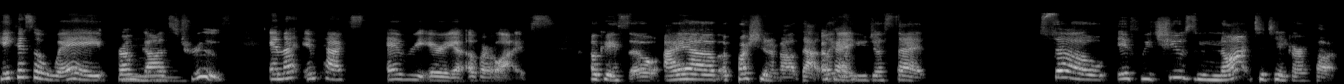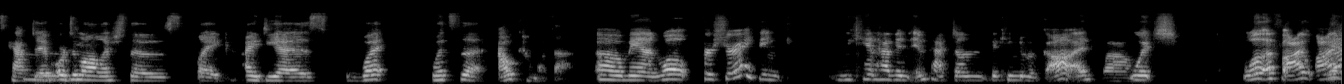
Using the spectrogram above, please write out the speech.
take us away from God's Mm. truth. And that impacts every area of our lives. Okay, so I have a question about that, like Okay. what you just said. So if we choose not to take our thoughts captive Mm. or demolish those like ideas, what what's the outcome of that? Oh man. Well, for sure I think we can't have an impact on the kingdom of God, Wow. which well, if I I Yeah.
